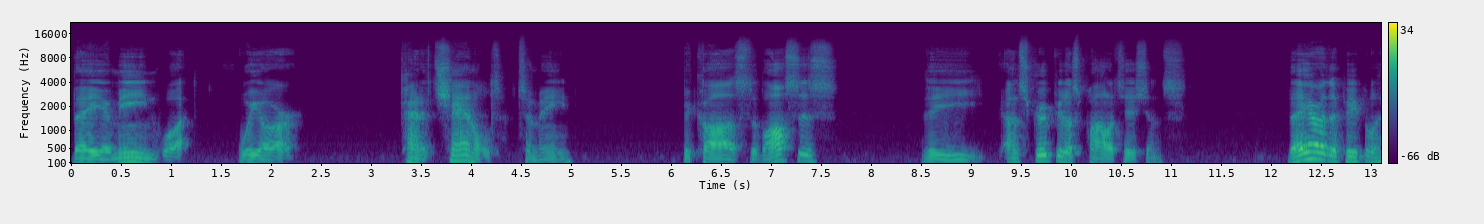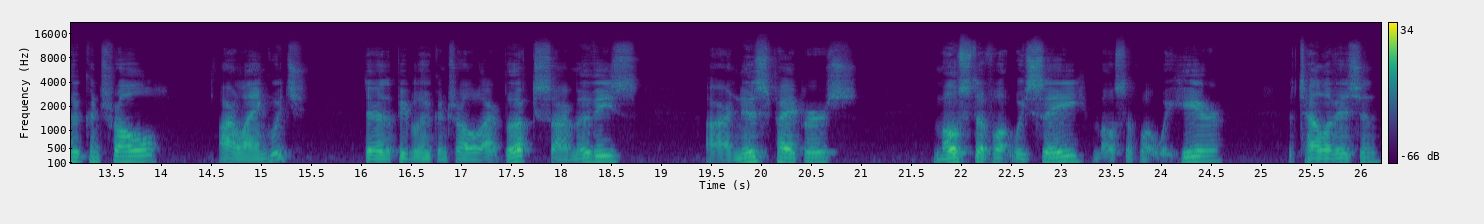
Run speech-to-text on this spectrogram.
They mean what we are kind of channeled to mean because the bosses, the unscrupulous politicians, they are the people who control our language. They're the people who control our books, our movies, our newspapers, most of what we see, most of what we hear, the television,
